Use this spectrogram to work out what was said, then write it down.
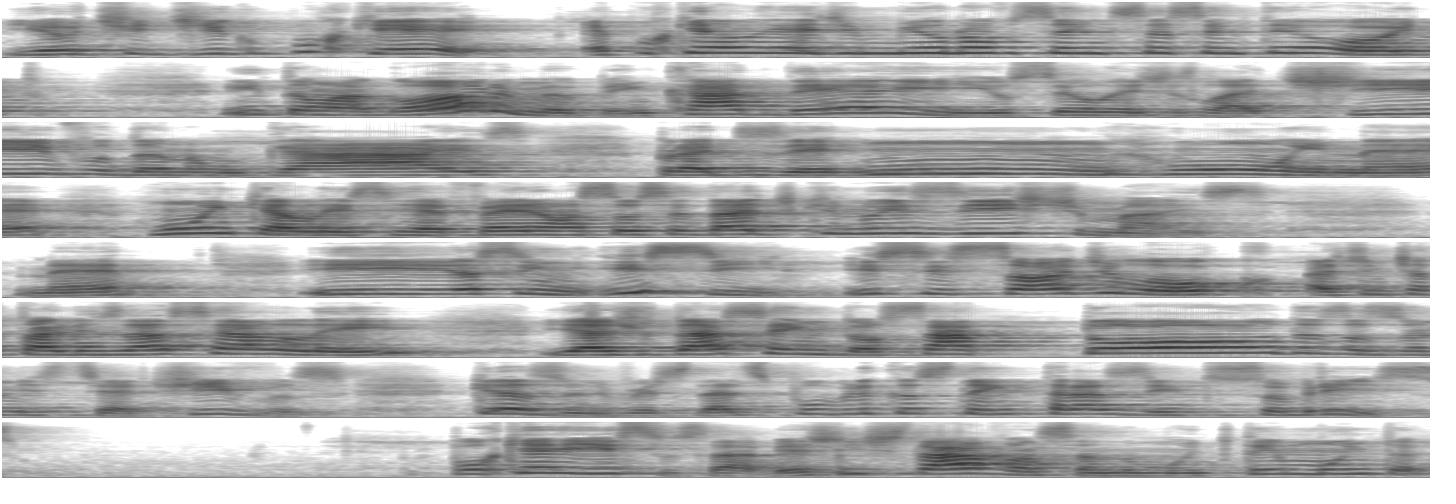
E eu te digo por quê. É porque a lei é de 1968. Então agora, meu bem, cadê aí o seu legislativo dando um gás para dizer, hum, ruim, né? Ruim que a lei se refere a uma sociedade que não existe mais, né? E assim, e se? E se só de louco a gente atualizasse a lei e ajudasse a endossar todas as iniciativas que as universidades públicas têm trazido sobre isso? Porque é isso, sabe? A gente está avançando muito. Tem muita.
